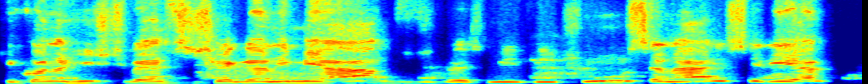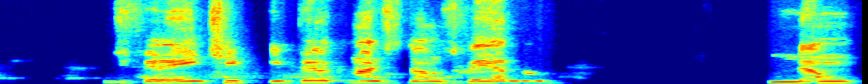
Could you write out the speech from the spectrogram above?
que quando a gente estivesse chegando em meados de 2021, o cenário seria diferente e, pelo que nós estamos vendo, não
